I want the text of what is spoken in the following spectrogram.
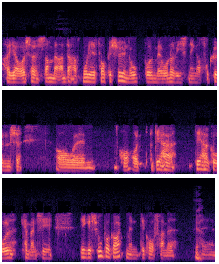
har jeg også sammen med andre haft mulighed for at besøge nu, både med undervisning og forkyndelse. Og, øh, og, og, og det, har, det har gået, kan man sige, ikke super godt, men det går fremad. Ja. Øh,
